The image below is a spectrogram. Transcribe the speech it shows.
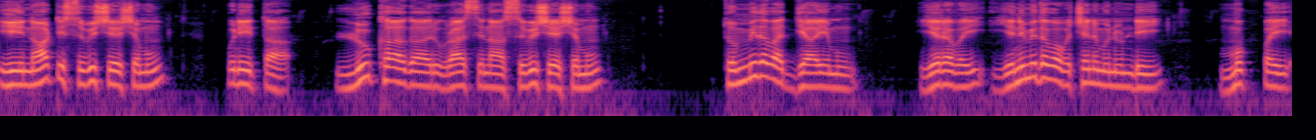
ఈనాటి సువిశేషము పునీత లూకా గారు వ్రాసిన సువిశేషము తొమ్మిదవ అధ్యాయము ఇరవై ఎనిమిదవ వచనము నుండి ముప్పై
